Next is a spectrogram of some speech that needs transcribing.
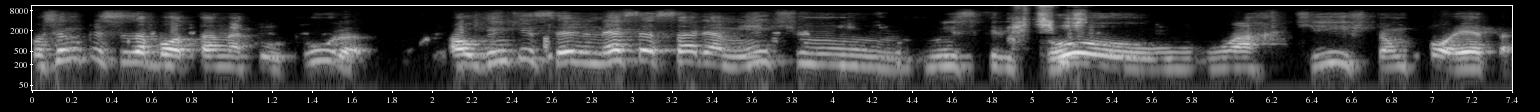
você não precisa botar na cultura alguém que seja necessariamente um, um escritor, um, um, artista, um poeta.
